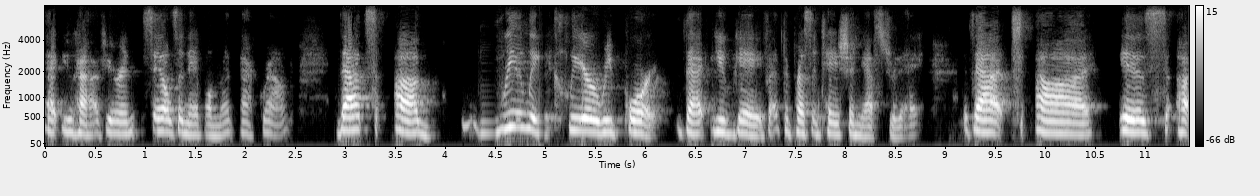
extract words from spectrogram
that you have. You're in sales enablement background. That's a really clear report that you gave at the presentation yesterday. That uh, is, uh,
